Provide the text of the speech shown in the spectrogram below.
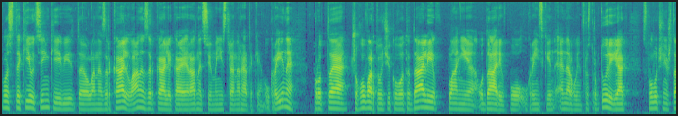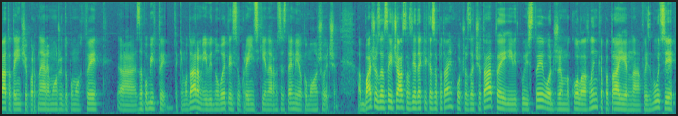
Ось такі оцінки від Олени Зеркаль, Лани Зеркаль, яка є радницею міністра енергетики України, про те, чого варто очікувати далі в плані ударів по українській енергоінфраструктурі, як Сполучені Штати та інші партнери можуть допомогти е, запобігти таким ударам і відновитись українській енергосистемі якомога швидше. Бачу за цей час нас є декілька запитань. Хочу зачитати і відповісти. Отже, Микола Глинка питає на Фейсбуці,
